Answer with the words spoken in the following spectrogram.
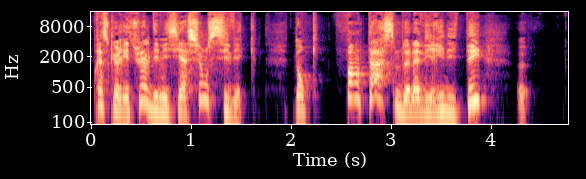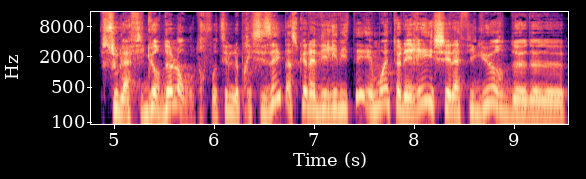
presque un rituel d'initiation civique. Donc, fantasme de la virilité euh, sous la figure de l'autre, faut-il le préciser, parce que la virilité est moins tolérée chez la figure de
